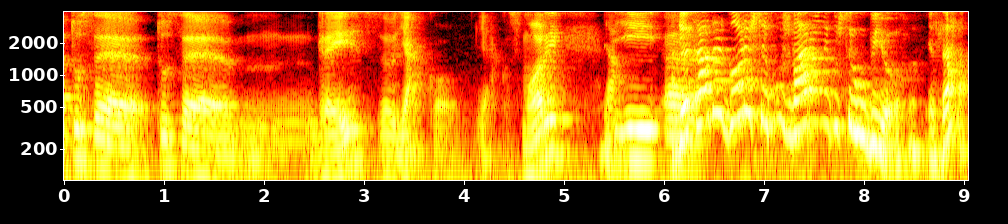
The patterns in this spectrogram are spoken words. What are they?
uh, tu se, tu se Grace jako, jako smori. Da. I, uh, Njoj je kao da je gore što je muž varao nego što je ubio, jel da?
